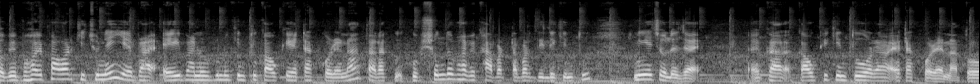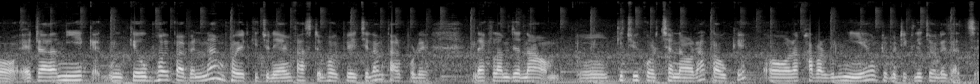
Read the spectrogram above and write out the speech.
তবে ভয় পাওয়ার কিছু নেই। এই বানরগুলো কিন্তু কাউকে অ্যাটাক করে না। তারা খুব সুন্দরভাবে খাবার টাবার দিলে কিন্তু নিয়ে চলে যায়। কাউকে কিন্তু ওরা অ্যাটাক করে না। তো এটা নিয়ে কেউ ভয় পাবেন না, ভয়ের কিছু নেই। আমি ফার্স্টে ভয় পেয়েছিলাম, তারপরে দেখলাম যে না কিছুই করছে না ওরা কাউকে। ওরা খাবারগুলো নিয়ে অটোমেটিকলি চলে যাচ্ছে।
